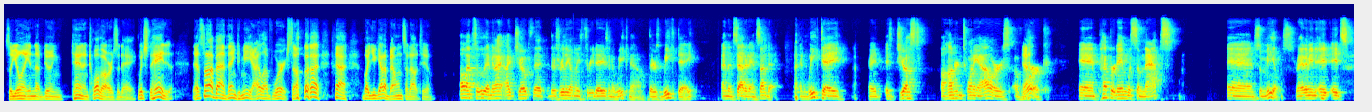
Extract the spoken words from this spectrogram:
So you only end up doing 10 and 12 hours a day, which, hey, that's not a bad thing to me. I love work. So, but you got to balance it out too. Oh, absolutely. I mean, I, I, joke that there's really only three days in a week now. There's weekday and then Saturday and Sunday. and weekday, right, is just 120 hours of yeah. work and peppered in with some naps and some meals, right? I mean, it, it's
